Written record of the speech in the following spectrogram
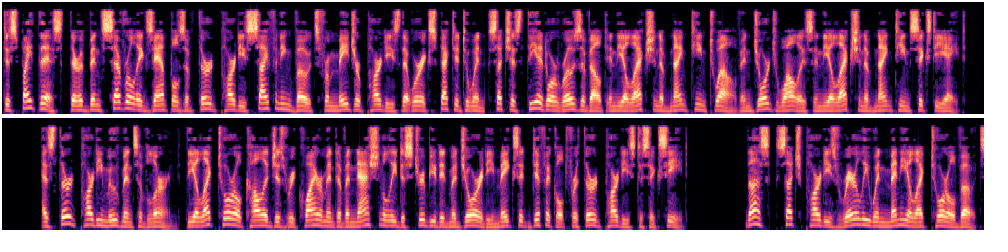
Despite this, there have been several examples of third parties siphoning votes from major parties that were expected to win such as Theodore Roosevelt in the election of 1912 and George Wallace in the election of 1968. As third-party movements have learned, the Electoral College's requirement of a nationally distributed majority makes it difficult for third parties to succeed. Thus, such parties rarely win many electoral votes,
